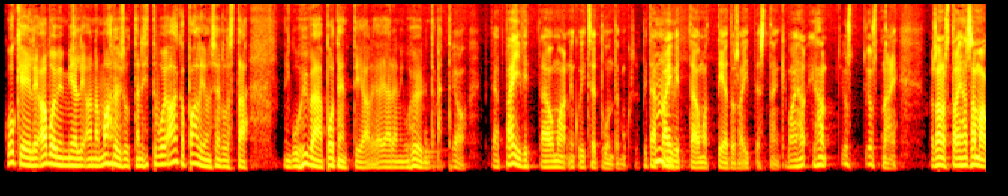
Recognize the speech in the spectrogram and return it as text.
kokeile avoimin mieli, anna mahdollisuutta, niin sitten voi aika paljon sellaista niin kuin hyvää potentiaalia jäädä niin kuin hyödyntämättä. Joo, pitää päivittää oma niin kuin itsetuntemukset, pitää mm. päivittää omat tietonsa itsestäänkin. Mä ihan, ihan just, just näin. Mä sanon sitä ihan sama,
